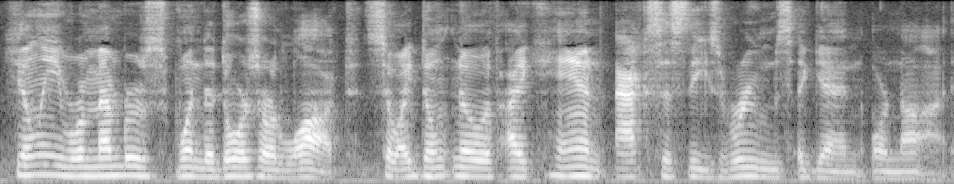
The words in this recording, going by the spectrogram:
he only remembers when the doors are locked, so I don't know if I can access these rooms again or not.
